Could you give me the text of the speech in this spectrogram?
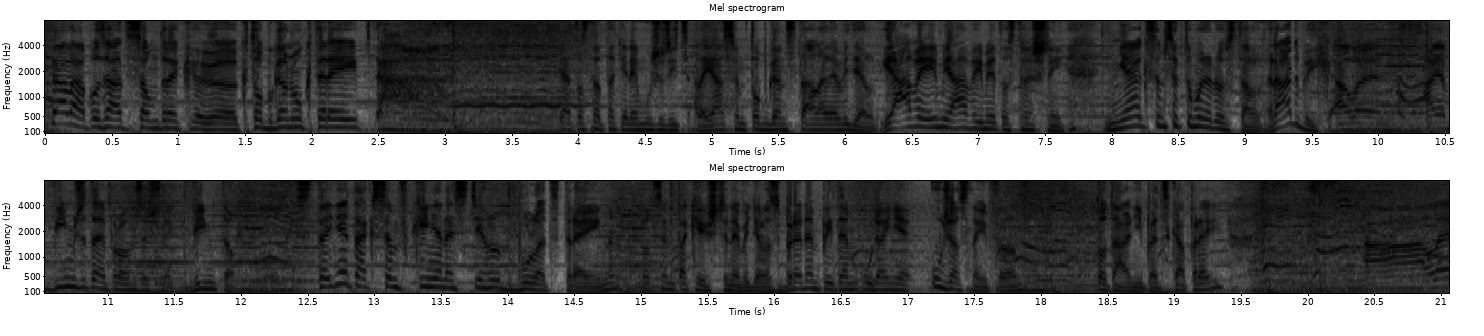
Stále a pořád soundtrack eh, k Top Gunu, který... ah, Já to snad taky nemůžu říct, ale já jsem Top Gun stále neviděl. Já vím, já vím, je to strašný. Nějak jsem se k tomu nedostal. Rád bych, ale... A já vím, že to je prohřešek, vím to. Stejně tak jsem v kině nestihl Bullet Train, to jsem taky ještě neviděl. S Bradem Pittem údajně úžasný film. Totální pecka, prej. Ale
